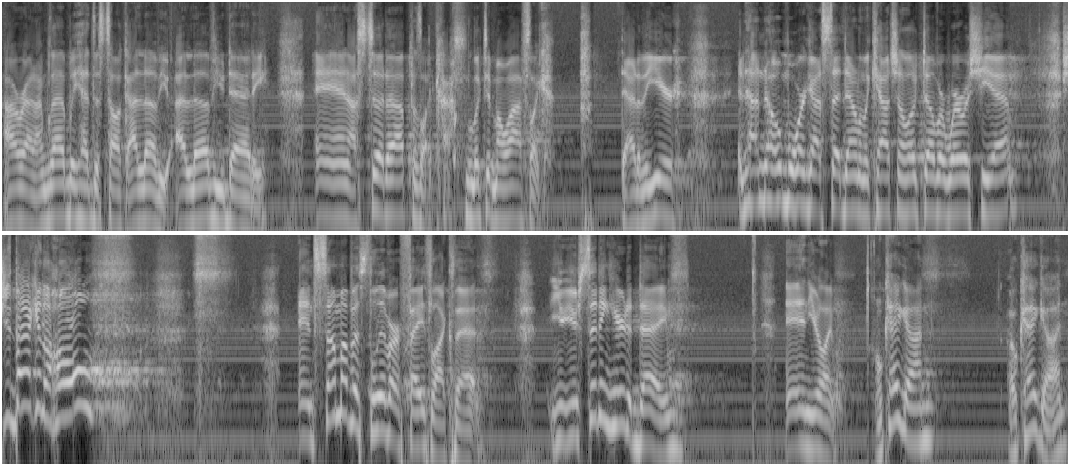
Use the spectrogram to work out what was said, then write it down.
All right, I'm glad we had this talk. I love you. I love you, Daddy. And I stood up. I was like, looked at my wife, like, Dad of the year. And I no more got set down on the couch and I looked over. Where was she at? She's back in the hole. And some of us live our faith like that. You're sitting here today and you're like, okay, God, okay, God.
